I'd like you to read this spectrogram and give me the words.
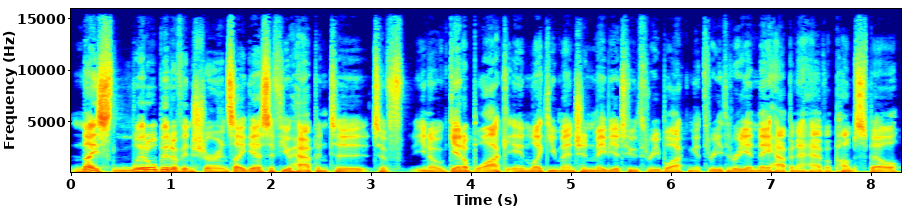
nice little bit of insurance, I guess, if you happen to to you know get a block in, like you mentioned, maybe a two three blocking a three three, and they happen to have a pump spell,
